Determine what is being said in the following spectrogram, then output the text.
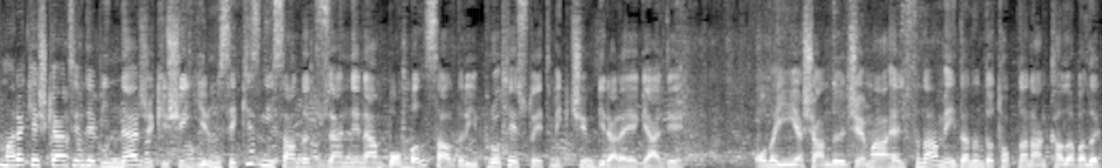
Marrakeş kentinde binlerce kişi 28 Nisan'da düzenlenen bombalı saldırıyı protesto etmek için bir araya geldi. Olayın yaşandığı Cema El Fına meydanında toplanan kalabalık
